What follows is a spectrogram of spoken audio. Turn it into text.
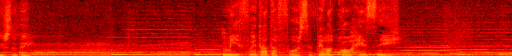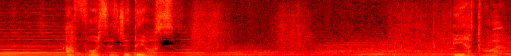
Você está bem? Me foi dada a força pela qual rezei. A força de Deus. E a tua?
